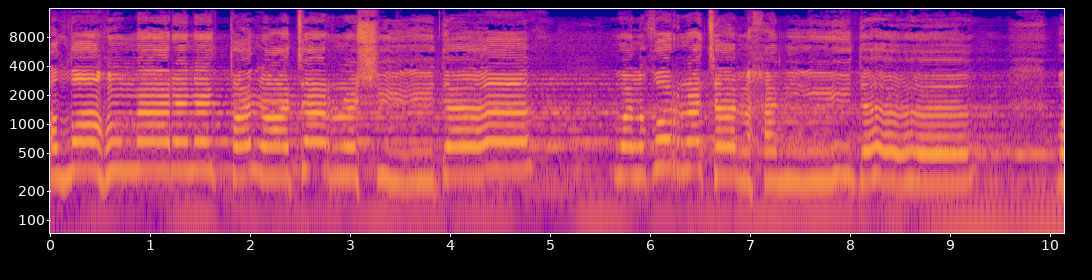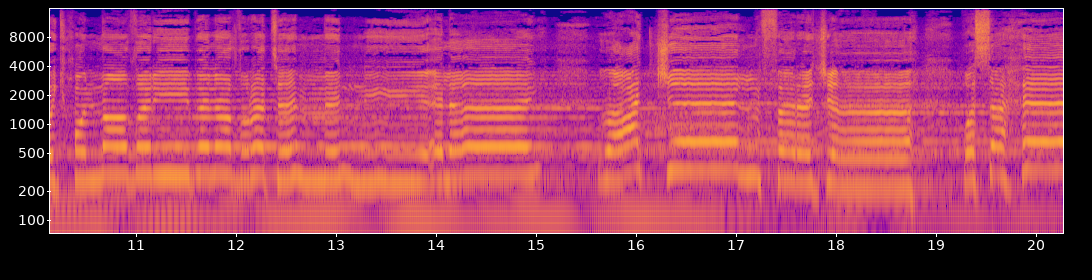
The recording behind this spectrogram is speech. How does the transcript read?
اللهم أرنا الطلعة الرشيدة والغرة الحميدة. واكحل ناظري بنظرة مني إلي وعجل فرجه وسهل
